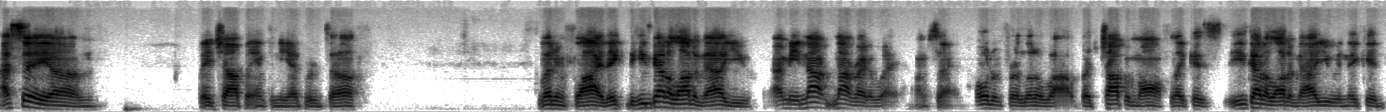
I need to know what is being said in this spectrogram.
I say um, they chop Anthony Edwards off. Let him fly. They he's got a lot of value. I mean, not not right away. I'm saying hold him for a little while, but chop him off, like, cause he's got a lot of value, and they could.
